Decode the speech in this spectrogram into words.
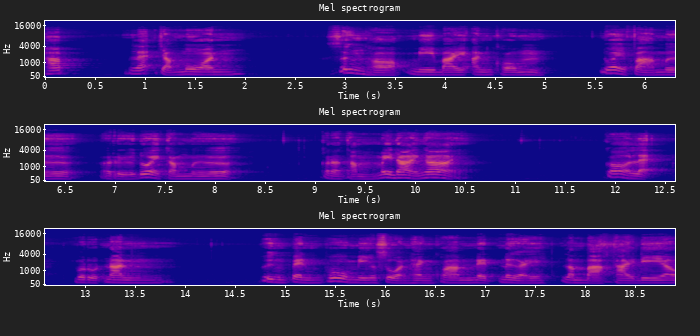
พับและจะมวน ซึ่งหอกมีใบอันคม ด้วยฝ่ามือหรือด้วยกำมือ กระทำไม่ได้ง่าย ก็แหละบุรุษนั้น พึงเป็นผู้มีส่วนแห่งความเหน็ดเหนื่อยลำบากทายเดียว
